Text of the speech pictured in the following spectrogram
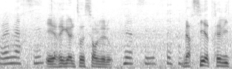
Ouais, merci. Et régale-toi sur le vélo. Merci. merci, à très vite.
